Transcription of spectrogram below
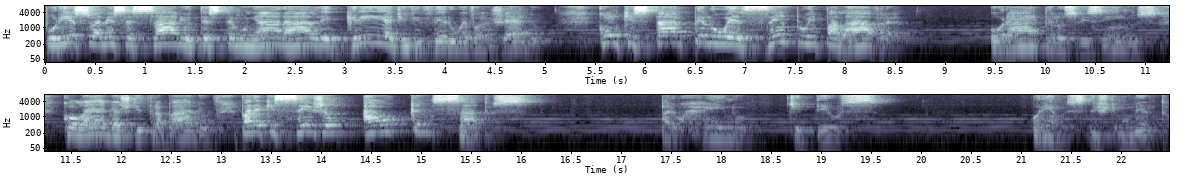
Por isso é necessário testemunhar a alegria de viver o Evangelho, conquistar pelo exemplo e palavra orar pelos vizinhos, colegas de trabalho, para que sejam alcançados para o reino de Deus. Oremos neste momento.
